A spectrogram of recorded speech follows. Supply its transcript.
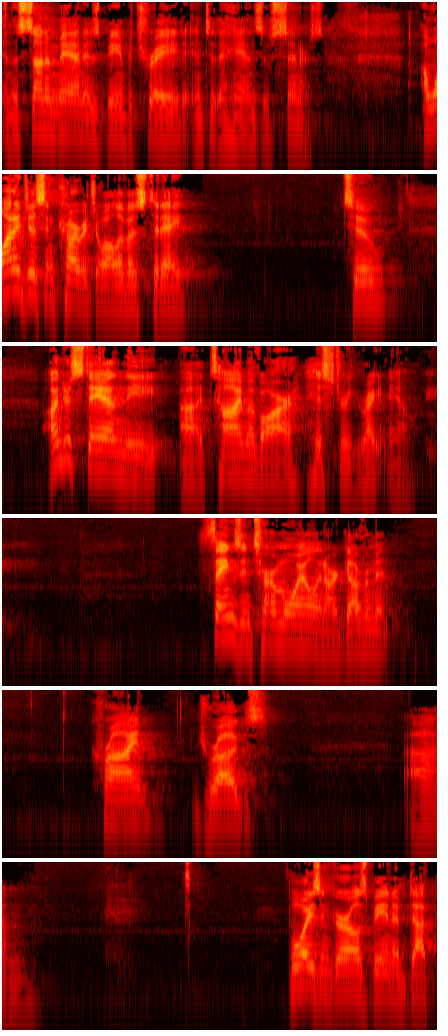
and the Son of Man is being betrayed into the hands of sinners. I want to just encourage all of us today to understand the uh, time of our history right now. Things in turmoil in our government, crime, drugs, um, boys and girls being abduct,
